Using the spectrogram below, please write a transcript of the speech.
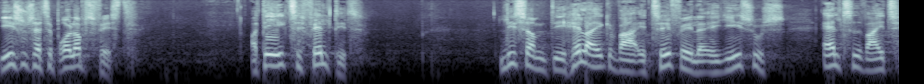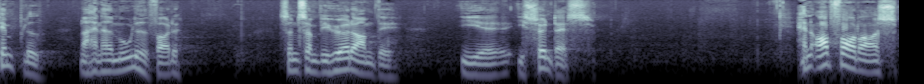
Jesus er til bryllupsfest, og det er ikke tilfældigt. Ligesom det heller ikke var et tilfælde, at Jesus altid var i templet, når han havde mulighed for det sådan som vi hørte om det i, øh, i søndags. Han opfordrer os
